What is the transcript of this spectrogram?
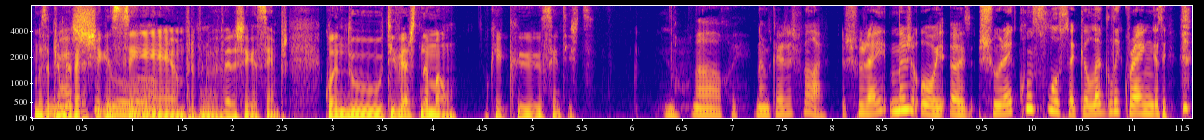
mas a Mas primavera chega chegou. sempre. A primavera chega sempre. Quando tiveste na mão, o que é que sentiste? Não, não, Rui, não queres falar. Eu chorei, mas oi, oi, chorei com soluço, aquele ugly crying assim.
